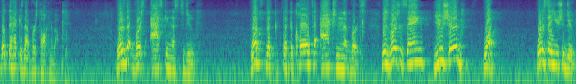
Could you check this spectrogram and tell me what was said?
What the heck is that verse talking about? What is that verse asking us to do? What's the like the call to action in that verse? This verse is saying you should what? What does it say you should do?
